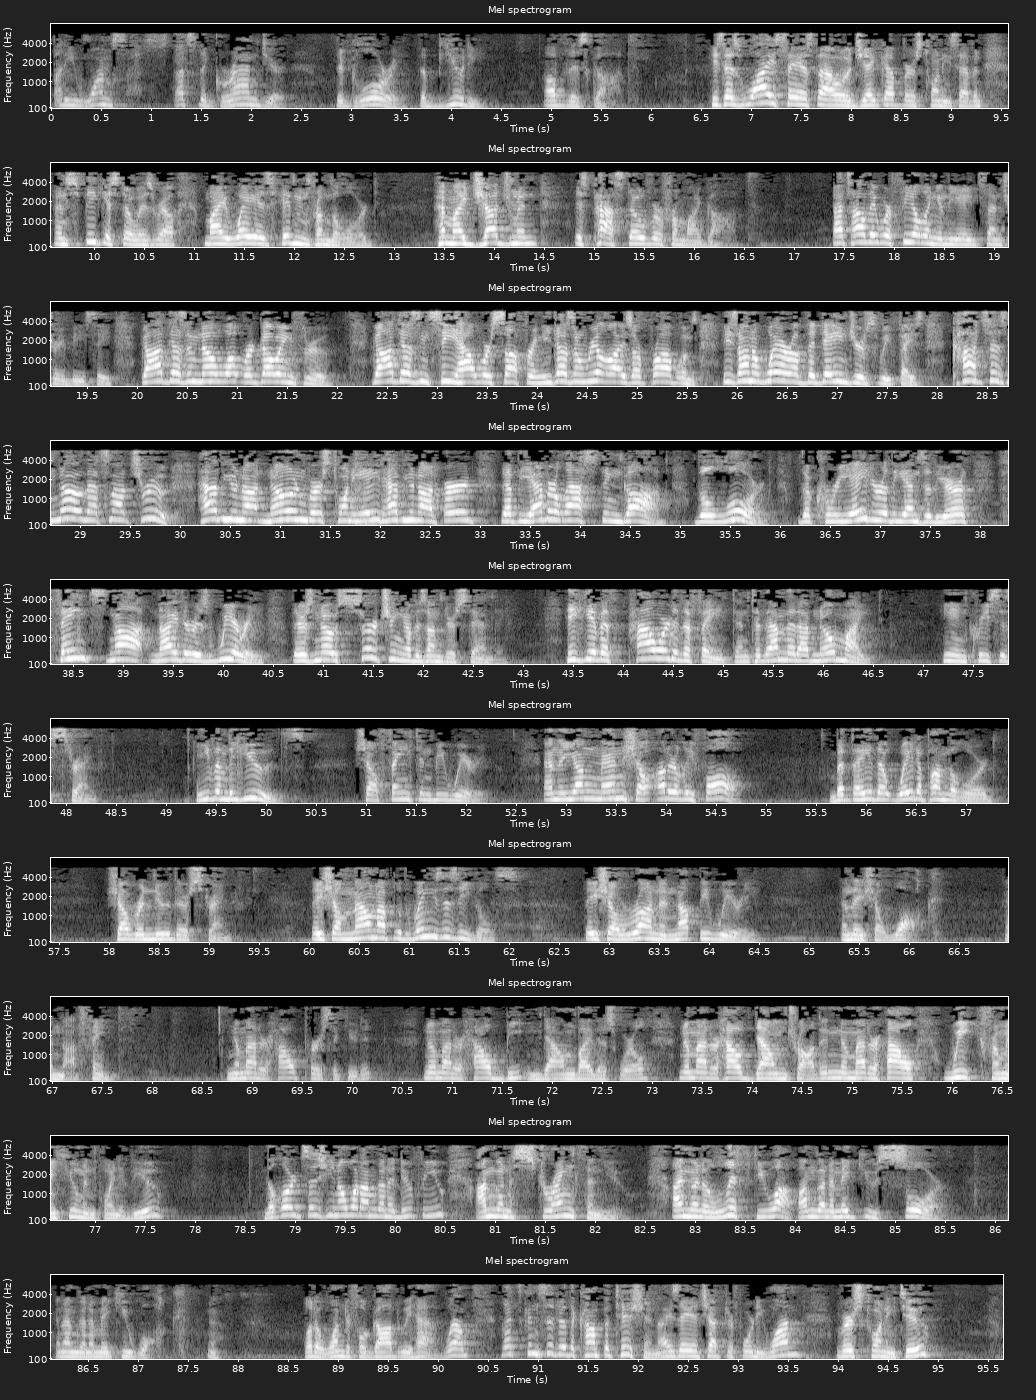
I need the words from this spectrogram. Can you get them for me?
but He wants us. That's the grandeur, the glory, the beauty of this God. He says, Why sayest thou, O Jacob, verse 27, and speakest, O Israel, my way is hidden from the Lord, and my judgment is passed over from my God. That's how they were feeling in the 8th century BC. God doesn't know what we're going through. God doesn't see how we're suffering. He doesn't realize our problems. He's unaware of the dangers we face. God says, no, that's not true. Have you not known, verse 28, have you not heard that the everlasting God, the Lord, the creator of the ends of the earth, faints not, neither is weary. There's no searching of his understanding. He giveth power to the faint, and to them that have no might he increases strength. Even the youths shall faint and be weary, and the young men shall utterly fall. But they that wait upon the Lord shall renew their strength. They shall mount up with wings as eagles. They shall run and not be weary, and they shall walk and not faint. No matter how persecuted, no matter how beaten down by this world, no matter how downtrodden, no matter how weak from a human point of view. The Lord says, You know what I'm going to do for you? I'm going to strengthen you. I'm going to lift you up. I'm going to make you soar. And I'm going to make you walk. What a wonderful God we have. Well, let's consider the competition. Isaiah chapter 41, verse 22.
